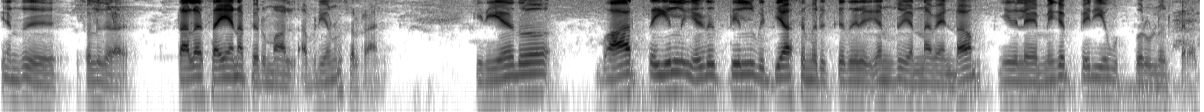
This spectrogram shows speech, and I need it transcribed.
என்று சொல்லுகிறார். ஸ்தல சயன பெருமாள் அப்படின்னு சொல்கிறாங்க இது ஏதோ வார்த்தையில் எழுத்தில் வித்தியாசம் இருக்குது என்று எண்ண வேண்டாம். இதில் மிகப்பெரிய உட்பொருள் இருக்கிறது.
